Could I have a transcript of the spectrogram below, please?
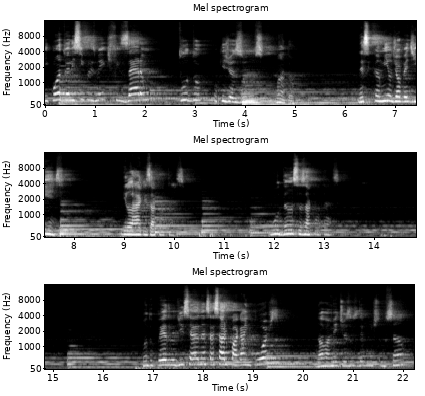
Enquanto eles simplesmente fizeram tudo o que Jesus mandou. Nesse caminho de obediência, milagres acontecem, mudanças acontecem. Quando Pedro disse é necessário pagar imposto, novamente Jesus deu uma instrução,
